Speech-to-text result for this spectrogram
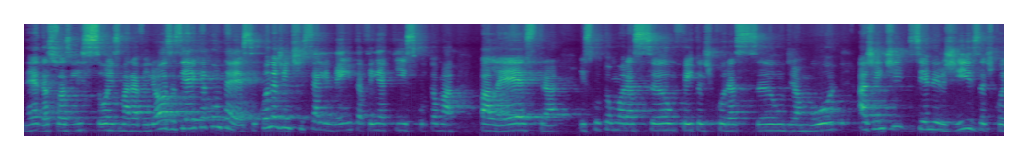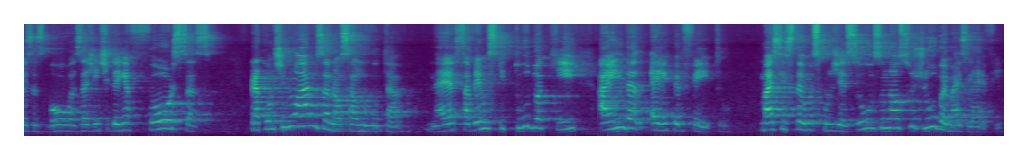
né, das suas lições maravilhosas. E aí o que acontece? Quando a gente se alimenta, vem aqui, escuta uma palestra, escuta uma oração feita de coração, de amor, a gente se energiza de coisas boas, a gente ganha forças para continuarmos a nossa luta, né? Sabemos que tudo aqui ainda é imperfeito, mas se estamos com Jesus, o nosso jugo é mais leve.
